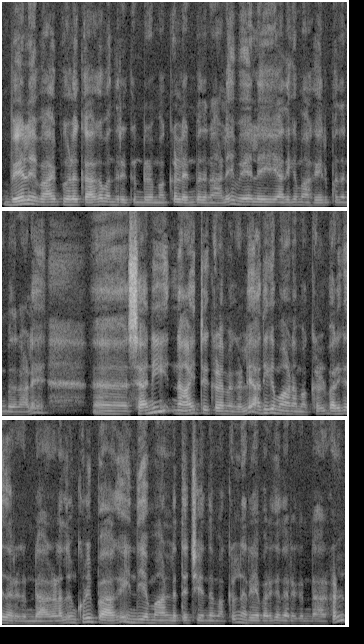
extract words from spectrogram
வேலை வாய்ப்புகளுக்காக வந்திருக்கின்ற மக்கள் என்பதனாலே வேலை அதிகமாக இருப்பது என்பதனாலே சனி ஞாயிற்றுக்கிழமைகளில் அதிகமான மக்கள் வருகை தருகின்றார்கள். அதுவும் குறிப்பாக இந்திய மாநிலத்தைச் சேர்ந்த மக்கள் நிறைய வருகை தருகின்றார்கள்.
